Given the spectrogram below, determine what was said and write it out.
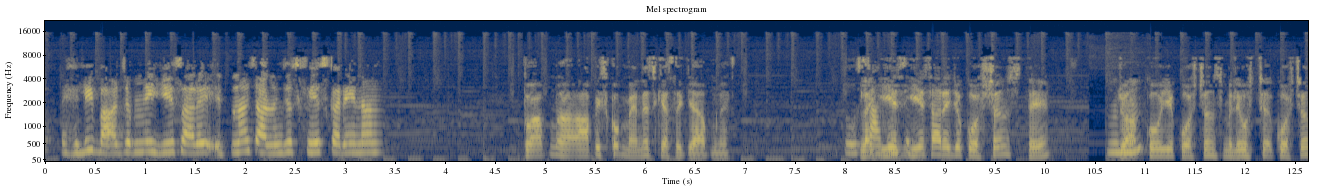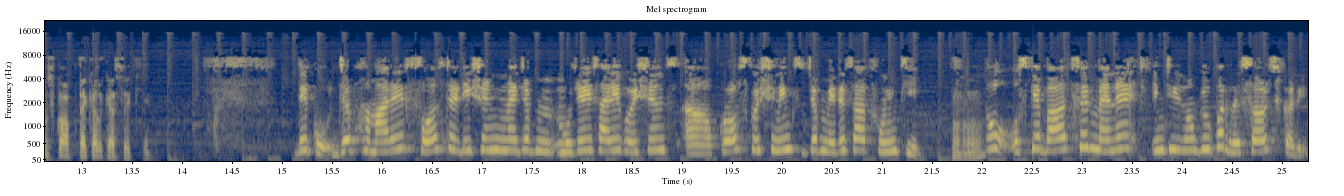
अब पहली बार जब मैं ये सारे इतना चैलेंजेस फेस करे ना तो आप आप इसको मैनेज कैसे किया आपने? तो like ये से... ये सारे जो क्वेश्चंस थे जो आपको ये क्वेश्चंस मिले उस क्वेश्चंस को आप टैकल कैसे किए? देखो जब हमारे फ़र्स्ट एडिशन में जब मुझे ये सारी क्वेश्चंस क्रॉस क्वेश्चनिंग्स जब मेरे साथ हुई थी तो उसके बाद फिर मैंने इन चीज़ों के ऊपर रिसर्च करी।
